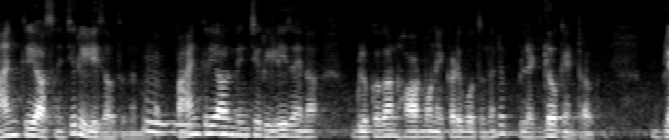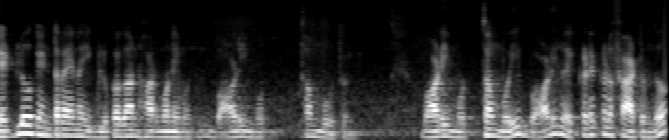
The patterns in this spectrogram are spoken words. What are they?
ప్యాంక్రియాస్ నుంచి రిలీజ్ అవుతుంది అనమాట ప్యాంక్రియాస్ నుంచి రిలీజ్ అయిన గ్లుకగాన్ హార్మోన్ ఎక్కడికి పోతుంది అంటే బ్లడ్లోకి ఎంటర్ అవుతుంది. బ్లడ్లోకి ఎంటర్ అయిన ఈ గ్లుకగాన్ హార్మోన్ ఏమవుతుంది? బాడీ మొత్తం పోతుంది. బాడీ మొత్తం పోయి బాడీలో ఎక్కడెక్కడ ఫ్యాట్ ఉందో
